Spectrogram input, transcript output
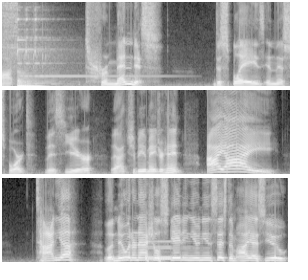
Lot of tremendous displays in this sport this year. That should be a major hint. Aye, aye, Tonya. The new International Skating Union system, ISU,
